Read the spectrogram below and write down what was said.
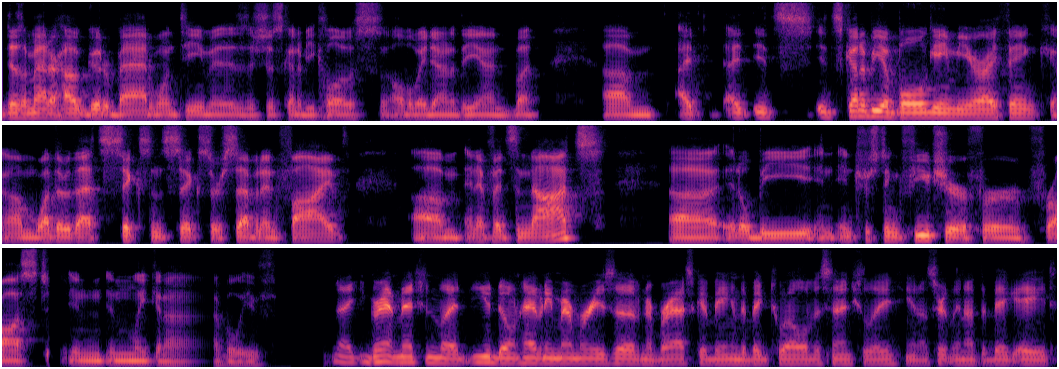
it doesn't matter how good or bad one team is. It's just going to be close all the way down at the end. But um, I, I, it's it's going to be a bowl game year, I think. Um, whether that's six and six or seven and five, um, and if it's not, uh, it'll be an interesting future for Frost in in Lincoln, I, I believe uh, Grant mentioned that you don't have any memories of Nebraska being in the Big 12, essentially, you know, certainly not the Big Eight.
